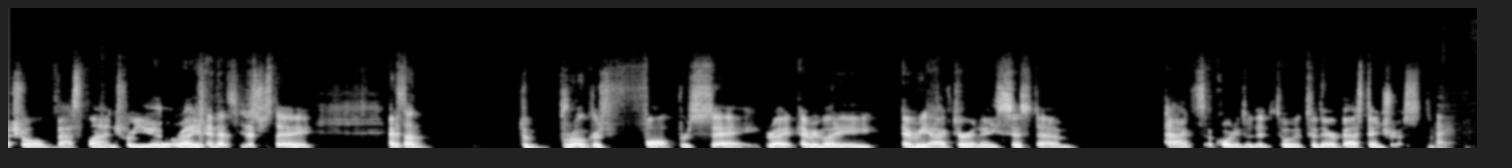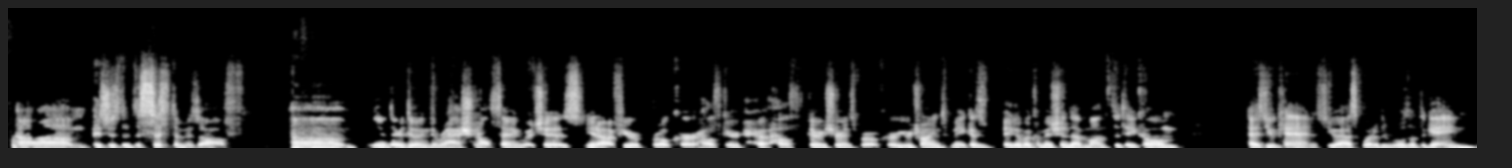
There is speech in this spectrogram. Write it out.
actual best plan for you, right? And that's that's just a and it's not the broker's fault per se, right? Everybody, every actor in a system acts according to the to, to their best interest. Right. Um, it's just that the system is off. Um, you know, they're doing the rational thing, which is, you know, if you're a broker, healthcare healthcare insurance broker, you're trying to make as big of a commission that month to take home as you can. So you ask, what are the rules of the game?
